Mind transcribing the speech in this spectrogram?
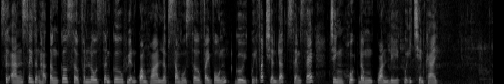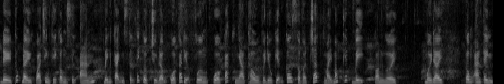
Dự án xây dựng hạ tầng cơ sở phân lô dân cư huyện Quảng Hòa lập xong hồ sơ vay vốn, gửi Quỹ phát triển đất xem xét, trình Hội đồng Quản lý Quỹ triển khai. Để thúc đẩy quá trình thi công dự án, bên cạnh sự tích cực chủ động của các địa phương, của các nhà thầu về điều kiện cơ sở vật chất, máy móc thiết bị, con người. Mới đây, Công an tỉnh,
